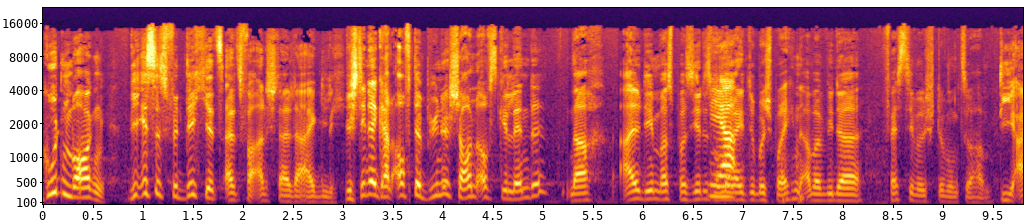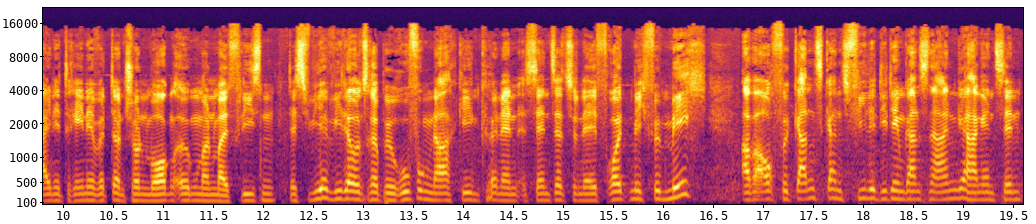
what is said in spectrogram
guten Morgen. Wie ist es für dich jetzt als Veranstalter eigentlich? Wir stehen ja gerade auf der Bühne, schauen aufs Gelände. Nach all dem, was passiert ist, wollen Ja. wir gar nicht drüber sprechen, aber wieder Festivalstimmung zu haben. Die eine Träne wird dann schon morgen irgendwann mal fließen. Dass wir wieder unserer Berufung nachgehen können, sensationell. Freut mich für mich, aber auch für ganz, ganz viele, die dem Ganzen angehangen sind.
